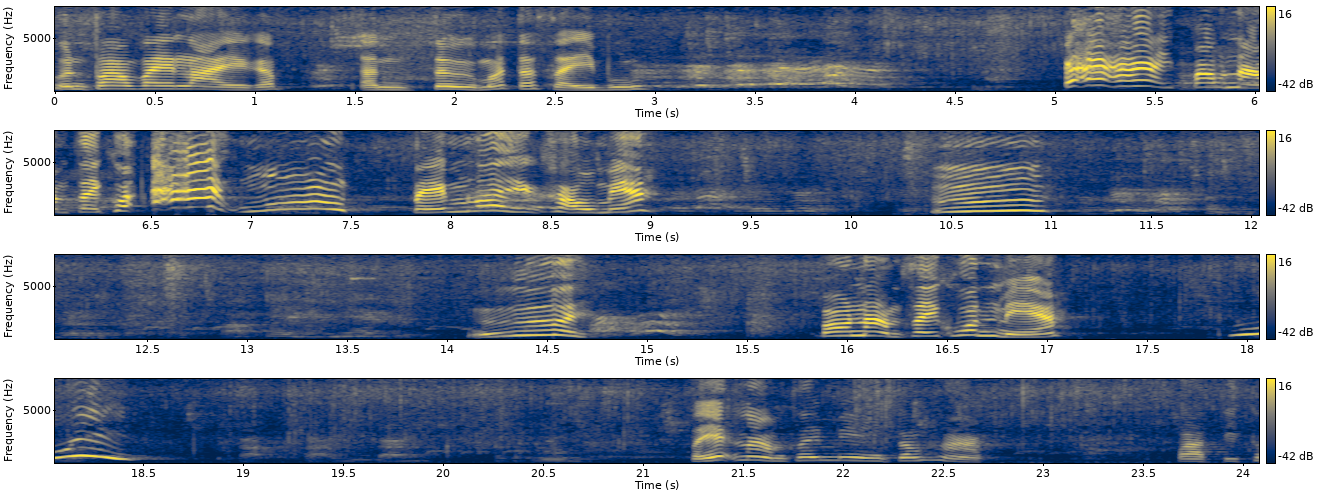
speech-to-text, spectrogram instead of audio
เพิ่นป้าไวไหลครับ อันเตอมาตะใสบุอ้ายเป้าน้ำใส่ก็อ้าอื้อเต็มเลยเข่าแม่อืมเอ้ยเป้าน้ำใส่คนแหม่อุ้ยเตะน้ำใส่เมงจังหากปาติโท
